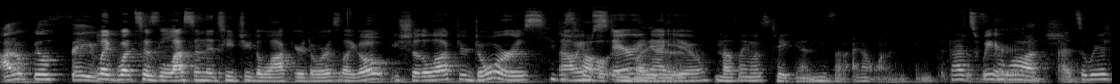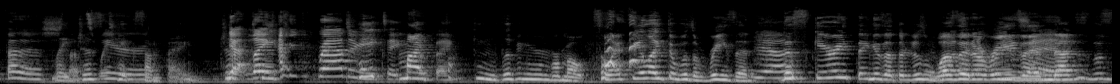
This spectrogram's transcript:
I don't feel safe. Like, what's his lesson to teach you to lock your doors? Like, oh, you should have locked your doors. Now I'm staring at you. Nothing was taken. He said, "I don't want anything." But That's weird. Watch. That's a weird fetish. Like, That's just weird. take something. Just yeah, like take, I'd rather you take take my something. fucking living room remote. So I feel like there was a reason. Yeah. The scary thing is that there just wasn't, wasn't a a reason. reason. That's the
